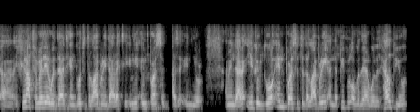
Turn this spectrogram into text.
Uh, if you're not familiar with that, you can go to the library directly in, in person. As in your, I mean, direct, you can go in person to the library, and the people over there will help you,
